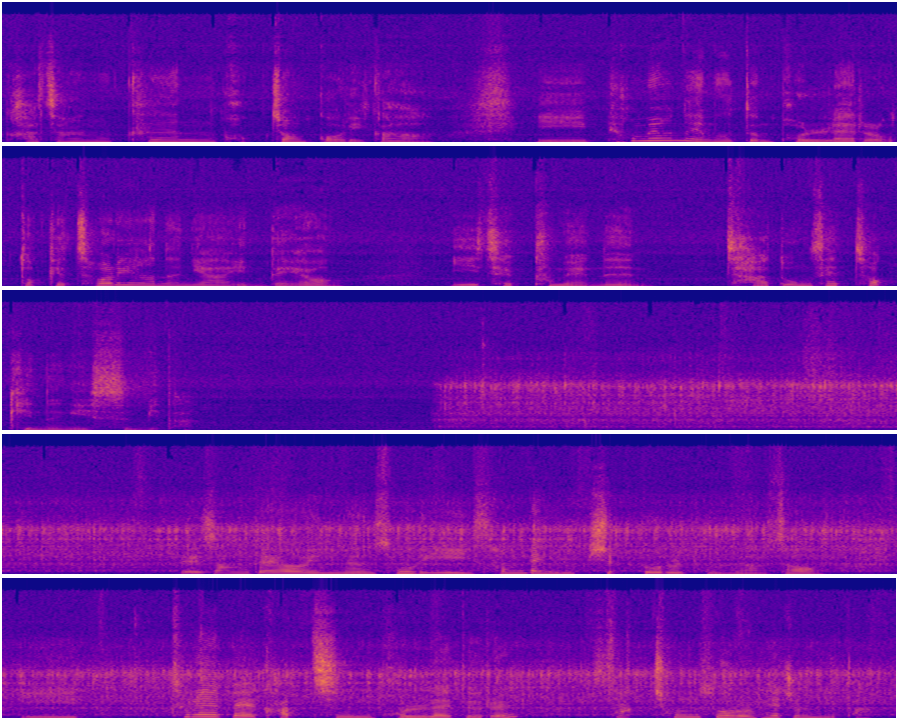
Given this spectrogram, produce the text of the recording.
가장 큰 걱정거리가 이 표면에 묻은 벌레를 어떻게 처리하느냐인데요. 이 제품에는 자동 세척 기능이 있습니다. 내장되어 있는 솔이 360도를 돌면서 이 트랩에 갇힌 벌레들을 싹 청소를 해줍니다.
